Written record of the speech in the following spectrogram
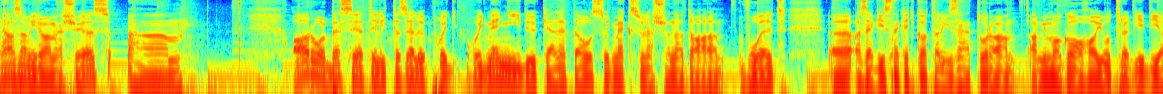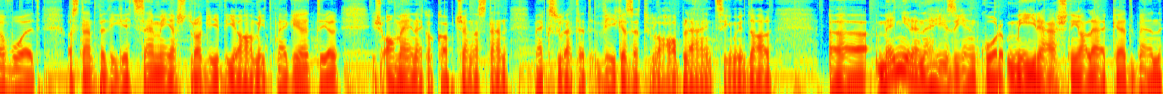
az, amiről mesélsz. Um, arról beszéltél itt az előbb, hogy, hogy mennyi idő kellett ahhoz, hogy megszülessen a dal. Volt az egésznek egy katalizátora, ami maga a hajó tragédia volt, aztán pedig egy személyes tragédia, amit megéltél, és amelynek a kapcsán aztán megszületett végezetül a Hablány című dal. Mennyire nehéz ilyenkor mélyreásni a lelkedben?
